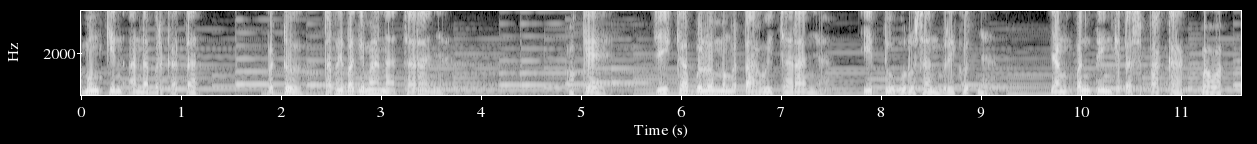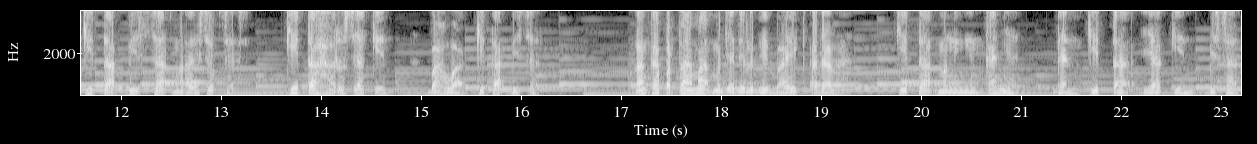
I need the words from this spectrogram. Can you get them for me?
Mungkin Anda berkata, "Betul, tapi bagaimana caranya?" Oke, jika belum mengetahui caranya, itu urusan berikutnya. Yang penting kita sepakat bahwa kita bisa meraih sukses. Kita harus yakin bahwa kita bisa. Langkah pertama menjadi lebih baik adalah kita menginginkannya dan kita yakin bisa.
